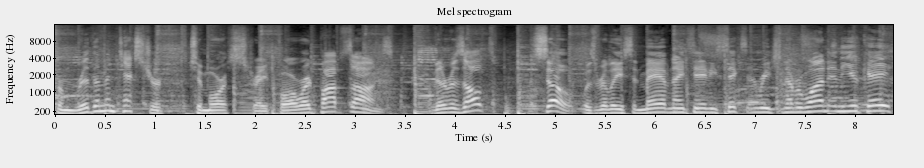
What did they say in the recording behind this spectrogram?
from rhythm and texture to more straightforward pop songs. The result? So was released in May of 1986 and reached number one in the UK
